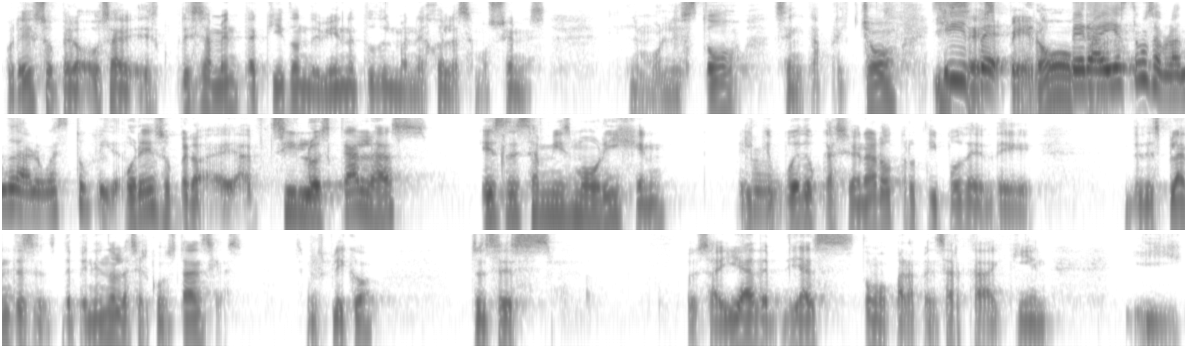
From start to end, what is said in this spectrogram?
por eso, pero o sea, es precisamente aquí donde viene todo el manejo de las emociones. Le molestó, se encaprichó y Sí, se pe- esperó. Pero para- ahí estamos hablando de algo estúpido. Por eso, pero eh, si lo escalas, es de ese mismo origen el que puede ocasionar otro tipo de, de- de desplantes dependiendo de las circunstancias. ¿Se me explico? Entonces, pues ahí ya, es como para pensar cada quien y,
